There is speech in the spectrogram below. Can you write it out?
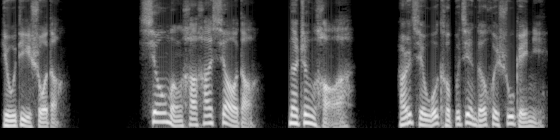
尤帝说道。萧猛哈哈笑道：“那正好啊，而且我可不见得会输给你。”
